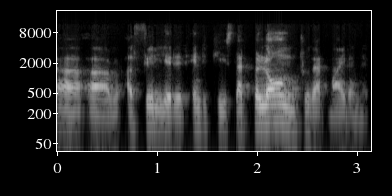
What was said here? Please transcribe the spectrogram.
uh, um, affiliated entities that belong to that wider network.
